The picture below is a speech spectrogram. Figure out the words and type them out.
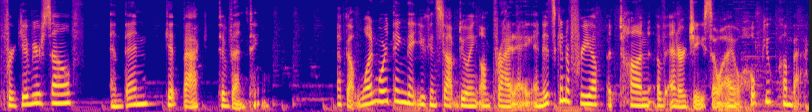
forgive yourself, and then get back to venting. I've got one more thing that you can stop doing on Friday, and it's going to free up a ton of energy. So I hope you come back.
